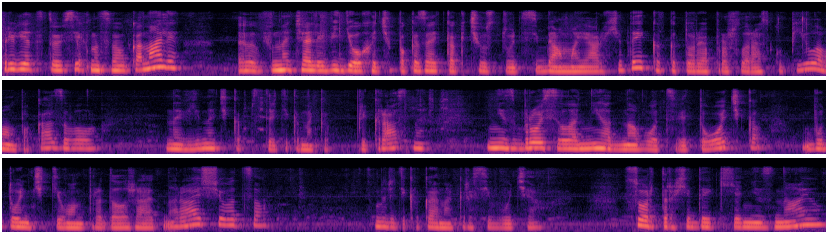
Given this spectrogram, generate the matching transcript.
Приветствую всех на своем канале. Э, в начале видео хочу показать, как чувствует себя моя орхидейка, которую я в прошлый раз купила, вам показывала. Новиночка, посмотрите, она как прекрасная. Не сбросила ни одного цветочка. Бутончики вон продолжают наращиваться. Смотрите, какая она красивучая. Сорт орхидейки я не знаю.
